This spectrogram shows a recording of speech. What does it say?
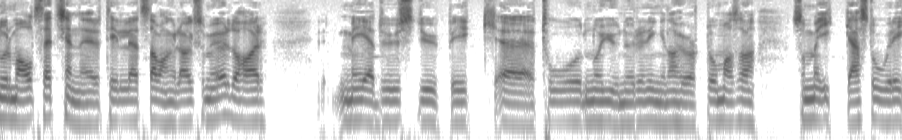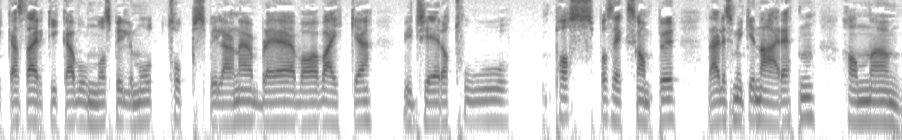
normalt sett kjenner til et Stavanger-lag som gjør. Du har Medhus, Djupik, eh, to noen juniorer ingen har hørt om. altså Som ikke er store, ikke er sterke, ikke er vonde å spille mot. Toppspillerne ble, var veike. Vigier har to pass på seks kamper. Det er liksom ikke i nærheten. Han eh,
